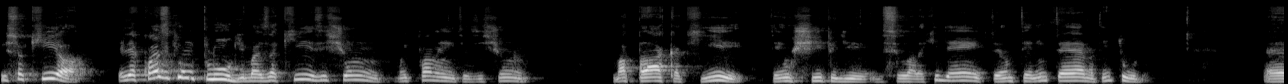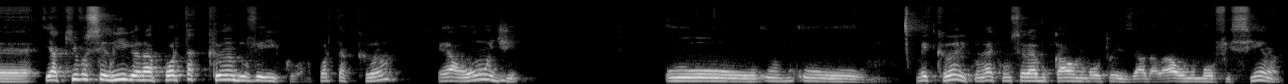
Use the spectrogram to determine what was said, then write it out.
Isso aqui, ó, ele é quase que um plug, mas aqui existe um, um equipamento, existe um, uma placa aqui, tem um chip de, de, celular aqui dentro, tem antena interna, tem tudo. É, e aqui você liga na porta CAN do veículo. A porta CAN é aonde o, o, o, mecânico, né, quando você leva o carro numa autorizada lá ou numa oficina,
